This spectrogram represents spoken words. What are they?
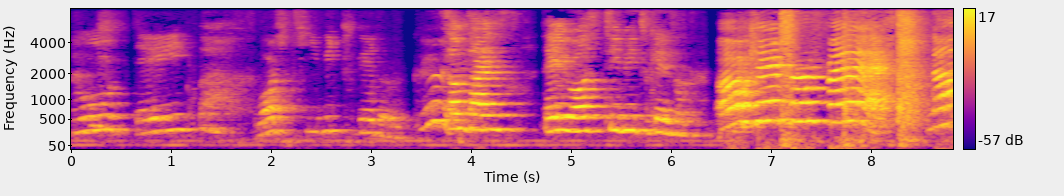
Do they watch TV together? Good. Sometimes they watch TV together. Okay, perfect. Now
